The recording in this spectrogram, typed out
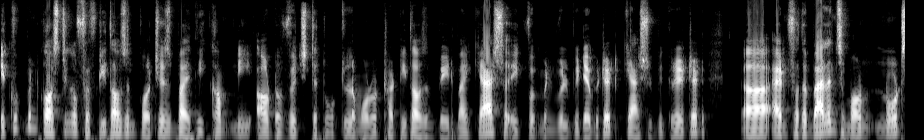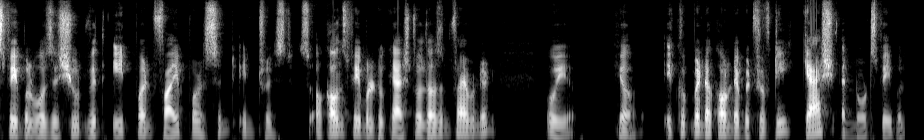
equipment costing of 50,000 purchased by the company out of which the total amount of 30,000 paid by cash. So equipment will be debited, cash will be credited. Uh, and for the balance amount, notes payable was issued with 8.5% interest. So accounts payable to cash 12,500. Oh yeah, here equipment account debit 50 cash and notes payable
